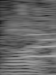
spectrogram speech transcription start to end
Go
